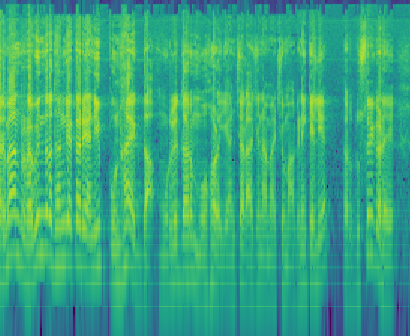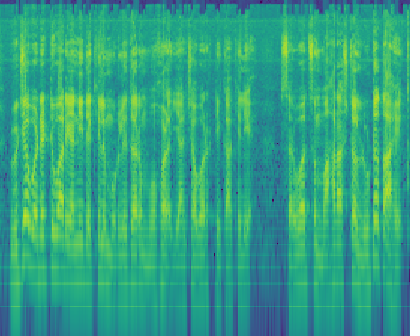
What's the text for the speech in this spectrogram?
दरम्यान रवींद्र धंगेकर यांनी पुन्हा एकदा मुरलीधर मोहोळ यांच्या राजीनाम्याची मागणी केली आहे. तर दुसरीकडे विजय वडेट्टीवार यांनी देखील मुरलीधर मोहोळ यांच्यावर टीका केली आहे. सर्वच महाराष्ट्र लुटत आहेत.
